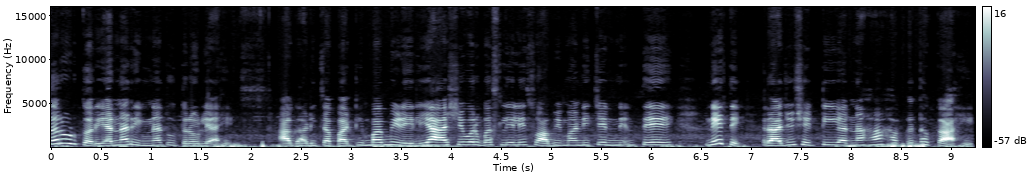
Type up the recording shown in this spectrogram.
सरुडकर यांना रिंगणात उतरवले आहे. आघाडीचा पाठिंबा मिळेल या आशेवर बसलेले स्वाभिमानीचे नेते नेते राजू शेट्टी यांना हा हक धक्का आहे.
